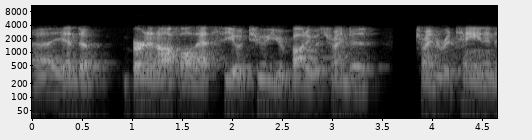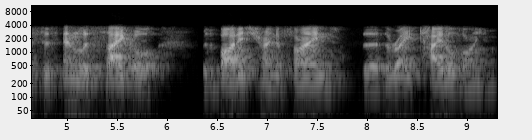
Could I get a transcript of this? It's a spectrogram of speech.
uh, you end up burning off all that CO2 your body was trying to trying to retain. And it's this endless cycle where the body's trying to find the, the right tidal volume.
